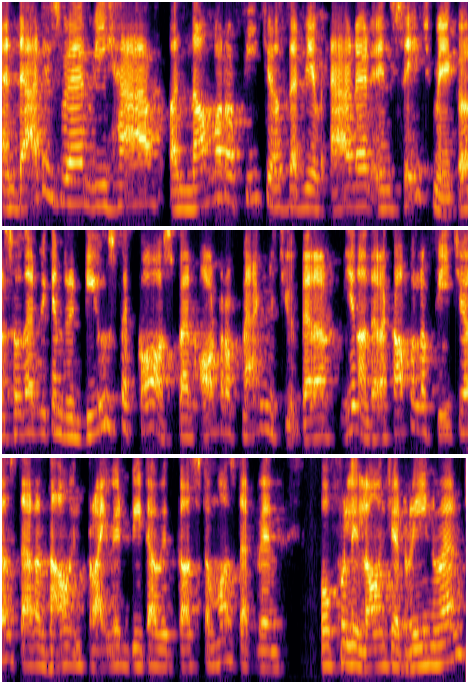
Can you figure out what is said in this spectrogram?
and that is where we have a number of features that we have added in SageMaker so that we can reduce the cost by an order of magnitude. There are, you know, there are a couple of features that are now in private beta with customers that will hopefully launch at reInvent.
